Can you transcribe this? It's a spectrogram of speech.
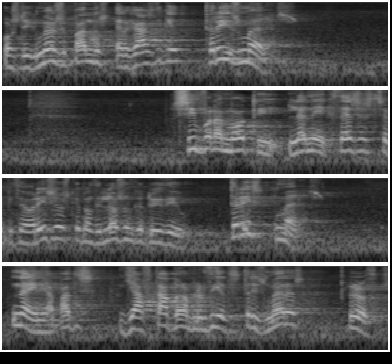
Ο συγκεκριμένος υπάλληλος εργάστηκε τρεις μέρες. Σύμφωνα με ό,τι λένε οι εκθέσεις της επιθεωρήσεως και των δηλώσεων και του ιδίου. Τρεις ημέρες. Ναι, είναι η απάντηση. Για αυτά που να πληρωθεί για τις τρεις μέρες, πληρώθηκε.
